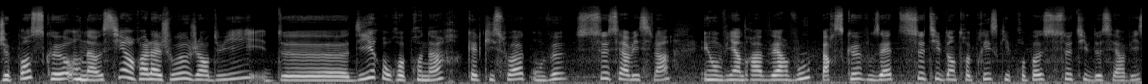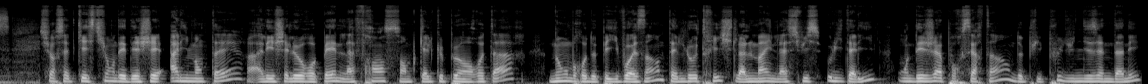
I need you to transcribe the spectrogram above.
Je pense qu'on a aussi un rôle à jouer aujourd'hui de dire aux repreneurs, quel qu'il soit, on veut ce service-là et on viendra vers vous parce que vous êtes ce type d'entreprise qui propose ce type de service. Sur cette question des déchets alimentaires, à l'échelle européenne, la France semble quelque peu en retard. Nombre de pays voisins, tels l'Autriche, l'Allemagne, la Suisse ou l'Italie, ont déjà pour certains, depuis plus d'une dizaine d'années,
